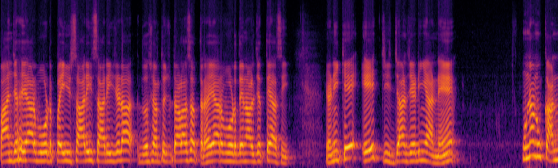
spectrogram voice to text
5000 ਵੋਟ ਪਈ ਸਾਰੀ ਸਾਰੀ, ਜਿਹੜਾ ਦੁਸ਼ੰਤ ਚਟਾਲਾ 70000 ਵੋਟ ਦੇ ਨਾਲ ਜਿੱਤਿਆ ਸੀ। ਯਾਨੀ ਕਿ ਇਹ ਚੀਜ਼ਾਂ ਜਿਹੜੀਆਂ ਨੇ, ਉਹਨਾਂ ਨੂੰ ਕੰਨ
